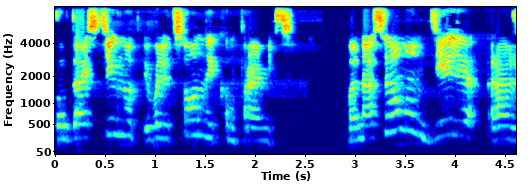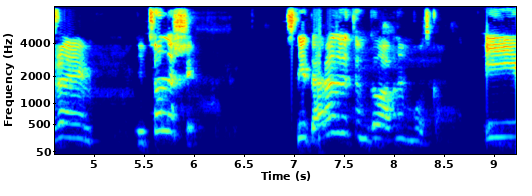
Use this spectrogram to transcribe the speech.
был достигнут эволюционный компромисс. Мы на самом деле рожаем детенышей с недоразвитым головным мозгом. И,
